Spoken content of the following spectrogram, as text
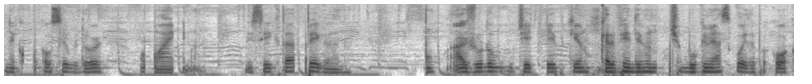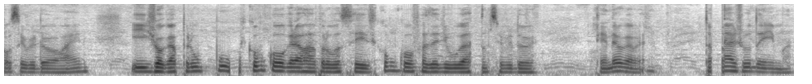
né? Colocar o servidor online, mano. Isso aí que tá pegando. Então, ajuda o TT porque eu não quero vender meu notebook e minhas coisas para colocar o servidor online e jogar pelo público. Como que eu vou gravar para vocês? Como que eu vou fazer a divulgação do servidor? Entendeu, galera? Então me ajuda aí, mano.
